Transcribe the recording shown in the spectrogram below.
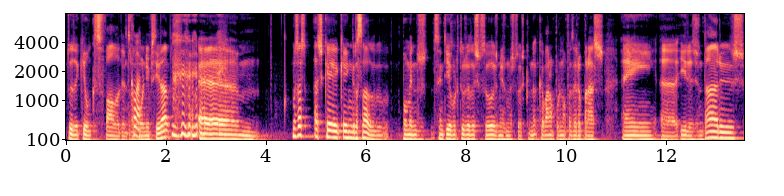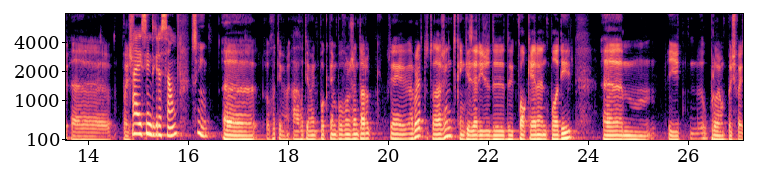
tudo aquilo que se fala dentro claro. de uma universidade. uh, mas acho, acho que, é, que é engraçado pelo menos senti a abertura das pessoas, mesmo as pessoas que acabaram por não fazer a praxe em uh, ir a jantares. Uh, pois, ah, essa integração? Sim. Uh, relativamente, há relativamente pouco tempo houve um jantar que é aberto a toda a gente. Quem quiser ir de, de qualquer ano pode ir. Um, e o problema depois foi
